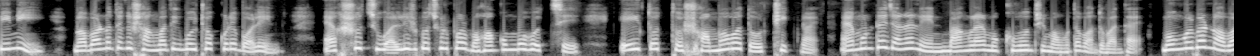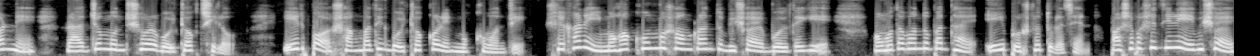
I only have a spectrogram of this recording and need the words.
তিনি নবান্ন থেকে সাংবাদিক বৈঠক করে বলেন একশো চুয়াল্লিশ বছর পর মহাকুম্ভ হচ্ছে এই তথ্য সম্ভবত ঠিক নয়। এমনটাই জানালেন বাংলার মুখ্যমন্ত্রী মমতা বন্দ্যোপাধ্যায়। মঙ্গলবার নবান্নে রাজ্য মন্ত্রিসভার বৈঠক ছিল। এরপর সাংবাদিক বৈঠক করেন মুখ্যমন্ত্রী। সেখানেই মহাকুম্ভ সংক্রান্ত বিষয়ে বলতে গিয়ে মমতা বন্দ্যোপাধ্যায় এই প্রশ্ন তুলেছেন। পাশাপাশি তিনি এই বিষয়ে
